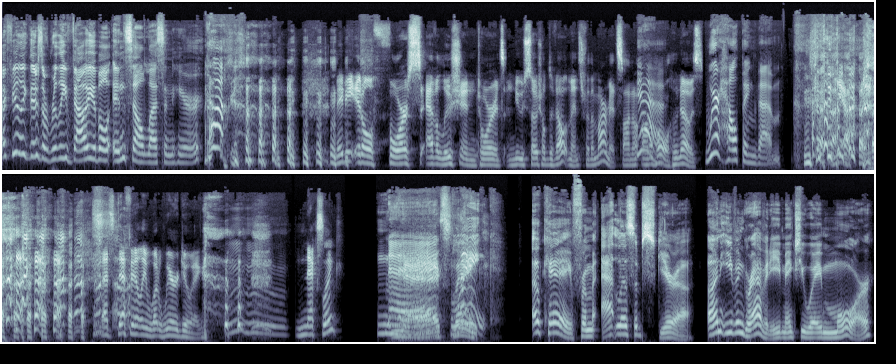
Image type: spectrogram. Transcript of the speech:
I feel like there's a really valuable incel lesson here. Maybe it'll force evolution towards new social developments for the marmots on, a- on a whole. Who knows? We're helping them. yeah. That's definitely what we're doing. Mhm. Next link. Next link. Okay, from Atlas Obscura. Uneven gravity makes you weigh more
